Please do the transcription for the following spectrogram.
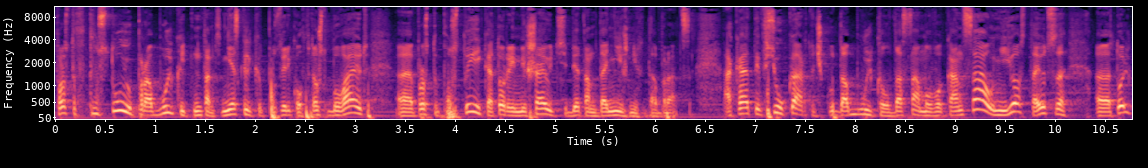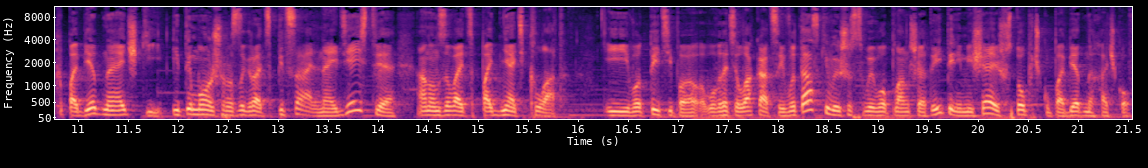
просто впустую пробулькать, ну, там, несколько пузырьков, потому что бывают э, просто пустые, которые мешают тебе там до нижних добраться. А когда ты всю карточку добулькал до самого конца, у нее остаются э, только победные очки. И ты можешь разыграть специальное действие, оно называется «поднять клад», и вот ты, типа, вот эти локации вытаскиваешь из своего планшета и перемещаешь в стопочку победных очков.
